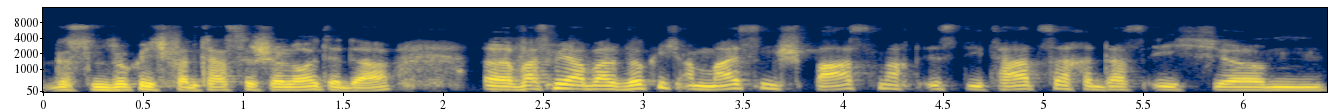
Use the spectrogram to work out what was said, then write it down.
das sind wirklich fantastische Leute da. Äh, was mir aber wirklich am meisten Spaß macht, ist die Tatsache, dass ich ähm,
